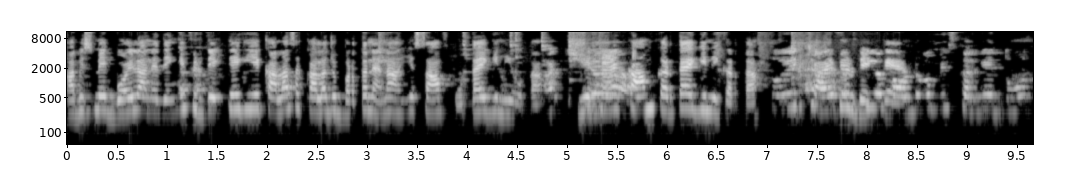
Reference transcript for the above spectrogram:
अब इसमें एक बॉईल आने देंगे फिर देखते हैं कि ये काला सा काला जो बर्तन है ना ये साफ़ होता है कि नहीं होता? ये अच्छा। है काम करता है कि नहीं करता? तो ये चाय फिर देखते हैं। पाउडर को मिक्स करके दूध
